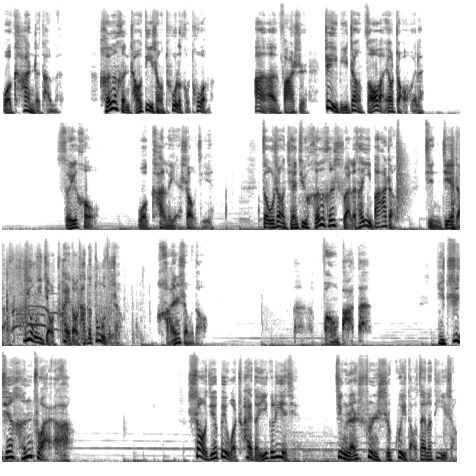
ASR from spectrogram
我看着他们，狠狠朝地上吐了口唾沫，暗暗发誓这笔账早晚要找回来。随后，我看了眼少杰，走上前去狠狠甩了他一巴掌，紧接着又一脚踹到他的肚子上，寒声道：“王八蛋，你之前很拽啊！”少杰被我踹得一个趔趄，竟然顺势跪倒在了地上，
